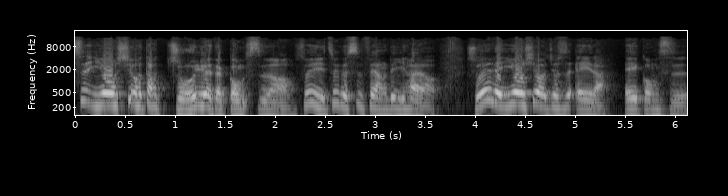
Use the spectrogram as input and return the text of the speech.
是优秀到卓越的公司哦，所以这个是非常厉害哦。所谓的优秀就是 A 啦，A 公司；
